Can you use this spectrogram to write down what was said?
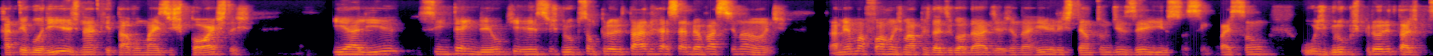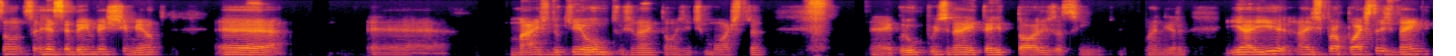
categorias né, que estavam mais expostas, e ali se entendeu que esses grupos são prioritários e recebem a vacina antes. Da mesma forma, os mapas da desigualdade, a Agenda Rio, eles tentam dizer isso, assim, quais são os grupos prioritários que precisam receber investimento é, é, mais do que outros, né? Então, a gente mostra é, grupos né, e territórios assim maneira. E aí as propostas vêm,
